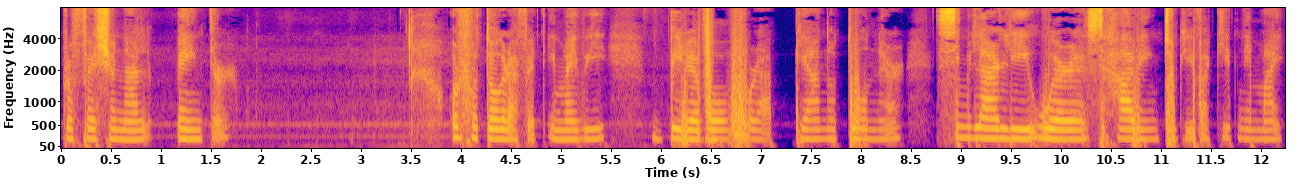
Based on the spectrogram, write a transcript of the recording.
professional painter or photographer. It might be bearable for a piano tuner. Similarly, whereas having to give a kidney might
